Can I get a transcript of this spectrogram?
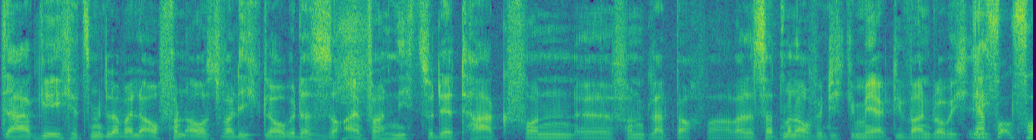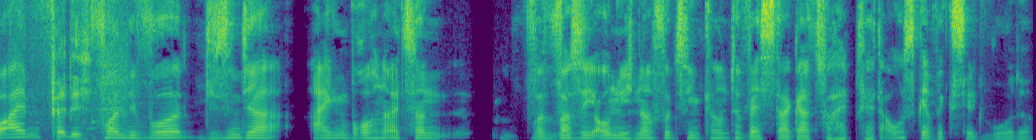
da gehe ich jetzt mittlerweile auch von aus, weil ich glaube, dass es auch einfach nicht so der Tag von, äh, von Gladbach war. Weil das hat man auch wirklich gemerkt. Die waren, glaube ich, ja, echt vor, vor allem fertig. vor allem die, wo, die sind ja eingebrochen, als dann wa- was ich auch nicht nachvollziehen konnte, Westergaard zur Halbzeit ausgewechselt wurde.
